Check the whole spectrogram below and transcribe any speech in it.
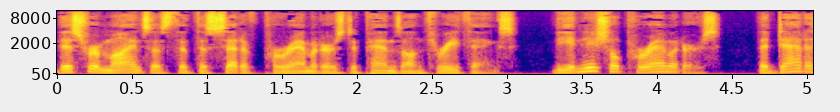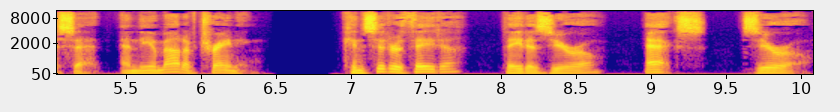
This reminds us that the set of parameters depends on three things the initial parameters, the dataset, and the amount of training. Consider theta, theta 0, x, 0.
